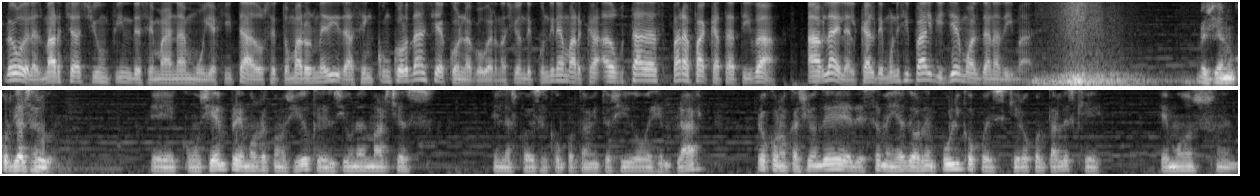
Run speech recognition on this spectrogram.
Luego de las marchas y un fin de semana muy agitado, se tomaron medidas en concordancia con la gobernación de Cundinamarca adoptadas para Facatativá. Habla el alcalde municipal Guillermo Aldana Dimas reciban un cordial saludo. Eh, como siempre hemos reconocido que han sido unas marchas en las cuales el comportamiento ha sido ejemplar, pero con ocasión de, estas medidas de orden público, pues quiero contarles que hemos eh,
